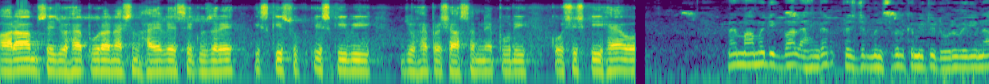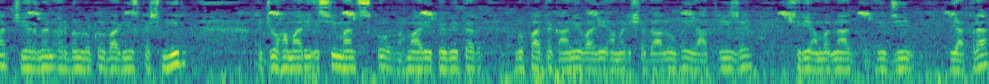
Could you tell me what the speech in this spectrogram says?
आराम से जो है पूरा नेशनल हाईवे से गुजरे। इसकी इसकी भी जो है प्रशासन ने पूरी कोशिश की है और मैं Mohammad Iqbal Ahangar president municipal committee Doru Verinag chairman urban local bodies Kashmir. जो हमारी इसी मंथ को, हमारी पवित्र गुफा तक आने वाली हमारी श्रद्धालु है, यात्रीज है, श्री अमरनाथ जी यात्रा।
